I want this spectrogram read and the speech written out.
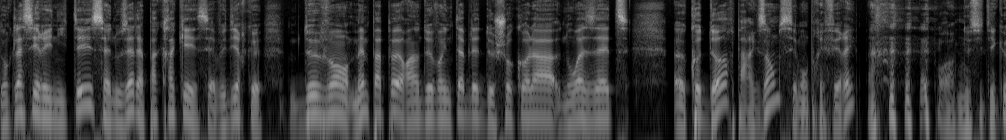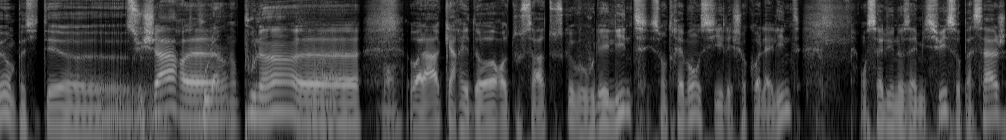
Donc la sérénité, ça nous aide à pas craquer. Ça veut dire que devant, même pas peur, hein, devant une tablette de chocolat, noisette, euh, Côte d'Or par exemple, c'est mon préféré. Pour ne citer que, on peut citer. Euh, Suchard, euh, Poulain. non, Poulain, Bon. voilà, Carré d'Or, tout ça, tout ce que vous voulez. Lint, ils sont très bons aussi, les chocolats Lint. On salue nos amis suisses au passage.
